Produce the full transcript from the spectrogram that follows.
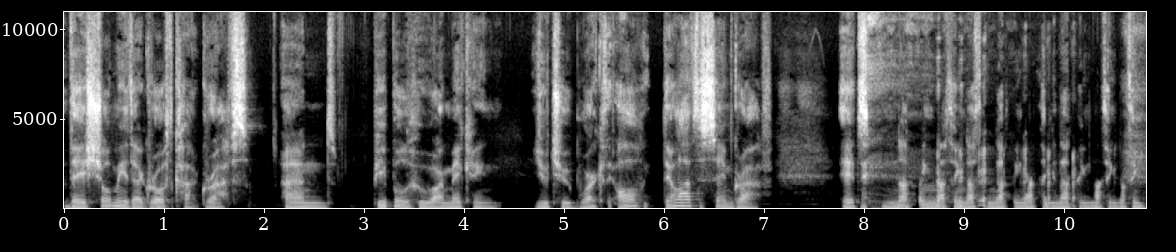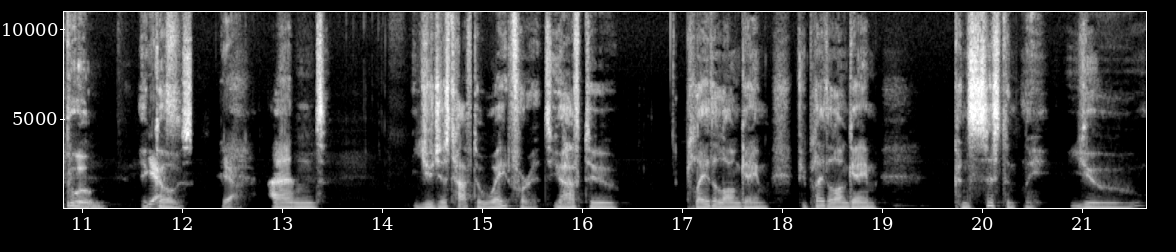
they show me their growth graphs. And people who are making YouTube work, they all they all have the same graph. It's nothing, nothing, nothing, nothing, nothing, nothing, nothing, nothing. Boom, it yes. goes. Yeah, and you just have to wait for it. You have to play the long game. If you play the long game consistently, you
